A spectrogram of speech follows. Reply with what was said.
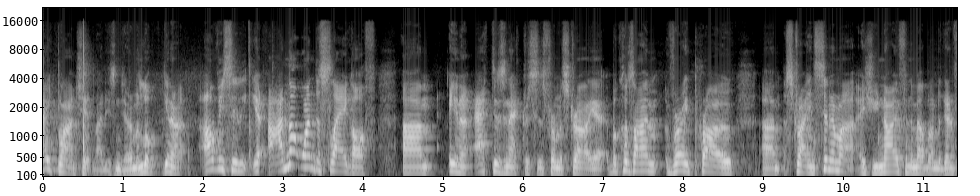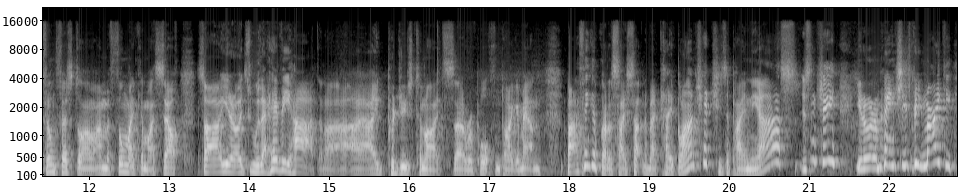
Cate Blanchett, ladies and gentlemen. Look, you know, obviously, I'm not one to slag off, um, you know, actors and actresses from Australia because I'm very pro um, Australian cinema, as you know from the Melbourne Underground Film Festival. I'm a filmmaker myself, so you know, it's with a heavy heart that I, I, I produced tonight's uh, report from Tiger Mountain. But I think I've got to say something about Cate Blanchett. She's a pain in the ass, isn't she? You know what I mean? She's been making.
